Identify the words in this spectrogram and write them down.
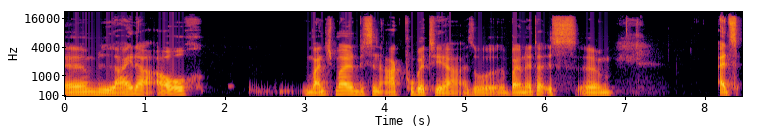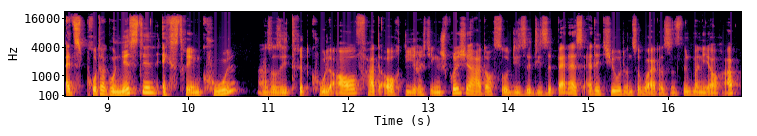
ähm, leider auch manchmal ein bisschen arg pubertär. Also Bayonetta ist ähm, als, als Protagonistin extrem cool. Also sie tritt cool auf, hat auch die richtigen Sprüche, hat auch so diese, diese Badass-Attitude und so weiter. Das nimmt man ihr auch ab.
